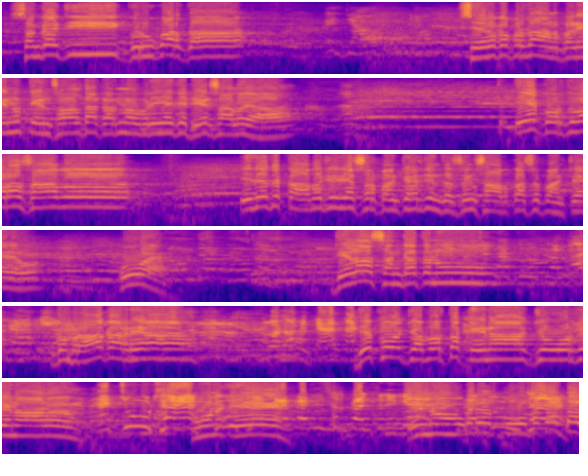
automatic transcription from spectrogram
ਸੰਗਤ ਜੀ ਗੁਰੂ ਘਰ ਦਾ ਸੇਵਕ ਪ੍ਰਧਾਨ ਬਣੇ ਨੂੰ 3 ਸਾਲ ਦਾ ਟਰਨ ਹੈ ਜੇ 1.5 ਸਾਲ ਹੋਇਆ। ਤੇ ਇਹ ਗੁਰਦੁਆਰਾ ਸਾਹਿਬ ਇਹਦੇ ਤੇ ਕਾਬਜ ਜਿਹੜਾ ਸਰਪੰਚ ਹਰਜਿੰਦਰ ਸਿੰਘ ਸਾਬਕਾ ਸਰਪੰਚ ਹੈ ਉਹ। ਉਹ ਹੈ। ਜਿਹੜਾ ਸੰਗਤ ਨੂੰ ਗੁੰਮਰਾਹ ਕਰ ਰਿਹਾ ਹੈ ਦੇਖੋ ਜ਼ਬਰ ਧੱਕੇ ਨਾਲ ਜ਼ੋਰ ਦੇ ਨਾਲ। ਇਹ ਝੂਠ ਹੈ। ਹੁਣ ਇਹ- ਹੈ। ਇਹਨੂੰ- ਹੈ।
